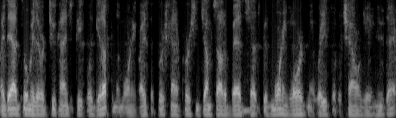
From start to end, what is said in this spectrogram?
My dad told me there were two kinds of people that get up in the morning, right? The first kind of person jumps out of bed, says, Good morning, Lord, and they're ready for the challenge of a new day.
